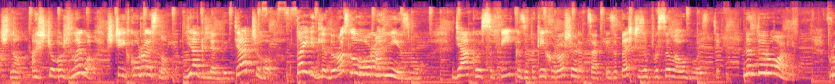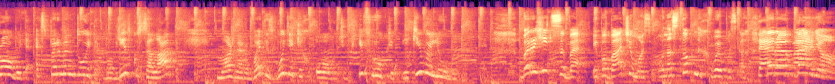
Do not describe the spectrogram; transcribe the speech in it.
Смачно! А що важливо, ще й корисно як для дитячого, та й для дорослого організму. Дякую, Софійка, за такий хороший рецепт і за те, що запросила у гості. На здоров'я! Пробуйте, експериментуйте, бо влітку салати можна робити з будь-яких овочів і фруктів, які ви любите. Бережіть себе і побачимось у наступних випусках Теревеньо!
